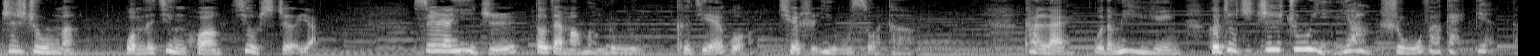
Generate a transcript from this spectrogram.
蜘蛛吗？我们的境况就是这样。虽然一直都在忙忙碌碌，可结果却是一无所得。看来我的命运和这只蜘蛛一样，是无法改变的。”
